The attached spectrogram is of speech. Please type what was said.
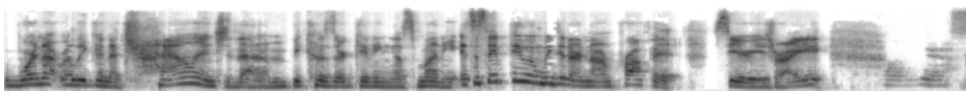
we're not really going to challenge them because they're giving us money. It's the same thing when we did our nonprofit series, right? Oh, yes.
